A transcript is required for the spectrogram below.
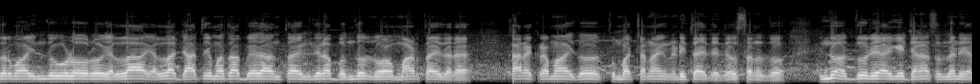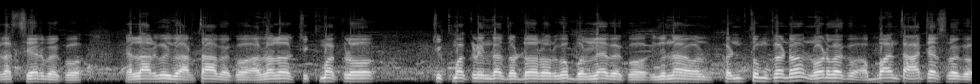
ಧರ್ಮ, ಹಿಂದೂಗಳವರು ಎಲ್ಲ ಎಲ್ಲ ಜಾತಿ, ಮತ, ಭೇದ ಅಂತ ಇಲ್ದಿರ ಬಂದು ಮಾಡ್ತಾ ಇದ್ದಾರೆ. ಕಾರ್ಯಕ್ರಮ ಇದು ತುಂಬ ಚೆನ್ನಾಗಿ ನಡೀತಾ ಇದೆ ದೇವಸ್ಥಾನದ್ದು. ಇನ್ನೂ ಅದ್ಧೂರಿಯಾಗಿ ಜನ ಸಂದಣಿ ಎಲ್ಲ ಸೇರಬೇಕು. ಎಲ್ಲರಿಗೂ ಇದು ಅರ್ಥ ಆಗಬೇಕು. ಅದರಲ್ಲೂ ಚಿಕ್ಕ ಮಕ್ಕಳು, ಚಿಕ್ಕ ಮಕ್ಕಳಿಂದ ದೊಡ್ಡವರವರೆಗೂ ಬರಲೇಬೇಕು. ಇದನ್ನು ಕಣ್ ತುಂಬ್ಕೊಂಡು ನೋಡಬೇಕು. ಹಬ್ಬ ಅಂತ ಆಚರಿಸ್ಬೇಕು.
